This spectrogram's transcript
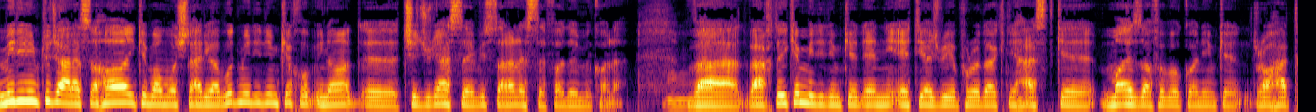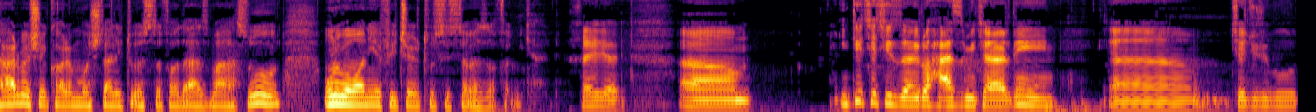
می‌دیدیم تو جلسه هایی که با مشتری ها بود می‌دیدیم که خب اینا چجوری از سرویس دارن استفاده می‌کنن. و وقتی که می‌دیدیم که یعنی احتیاج به یه product ی هست که ما اضافه بکنیم که راحت تر بشه کار مشتری تو استفاده از محصول اونو به عنوان یه feature تو سیستم اضافه می‌کردیم. خیلی عالی. اینکه چه چیزایی رو حذف می‌کردین؟ چه جوری بود؟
